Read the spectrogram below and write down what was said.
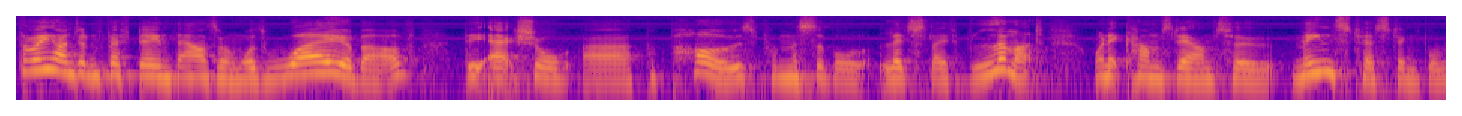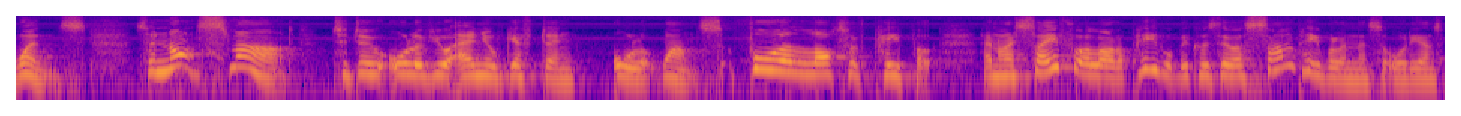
315,000 was way above the actual uh, proposed permissible legislative limit when it comes down to means testing for WINZ. So not smart to do all of your annual gifting all at once for a lot of people. And I say for a lot of people because there are some people in this audience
